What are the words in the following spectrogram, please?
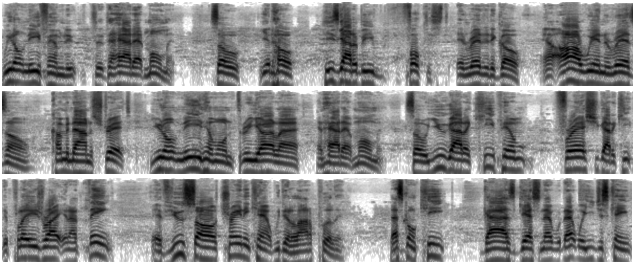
We don't need for him to, to, to have that moment. So, you know, he's got to be focused and ready to go. And are we in the red zone coming down the stretch? You don't need him on the three yard line and have that moment. So you got to keep him fresh. You got to keep the plays right. And I think if you saw training camp, we did a lot of pulling. That's going to keep guys guessing. That, that way you just can't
